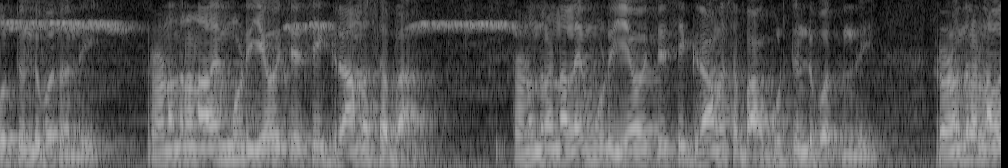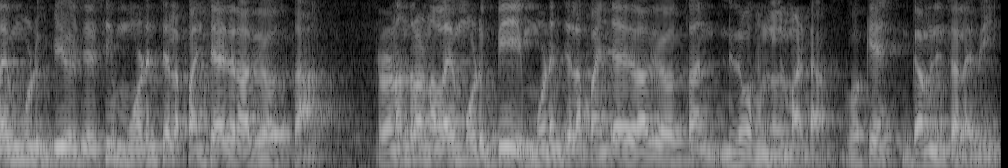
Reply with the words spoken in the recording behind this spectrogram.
గుర్తుండిపోతుంది. రెండు వందల నలభై మూడు ఏ వచ్చేసి గ్రామసభ? రెండు వందల నలభై మూడు ఏ వచ్చేసి గ్రామసభ గుర్తుండిపోతుంది. రెండు వందల నలభై మూడు బి వచ్చేసి మూడంచెల పంచాయతీరాజ్ వ్యవస్థ. రెండు వందల నలభై మూడు బి మూడంచెల పంచాయతీరాజ్ వ్యవస్థ నిర్వహణ అనమాట ఓకే? గమనించాలి అది.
